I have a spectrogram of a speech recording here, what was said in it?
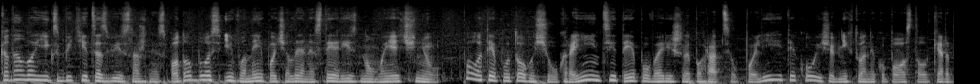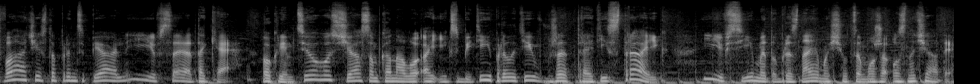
Каналу XBT це, звісно ж, не сподобалось, і вони почали нести різну маячню. По типу того, що українці, типу, вирішили погратися в політику, і щоб ніхто не купував Stalker 2 чисто принципіально, і все таке. Окрім цього, з часом каналу iXBT прилетів вже третій страйк. І всі ми добре знаємо, що це може означати.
